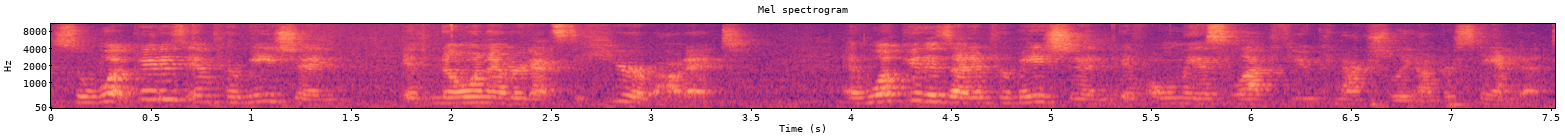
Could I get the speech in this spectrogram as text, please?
So what good is information if no one ever gets to hear about it? And what good is that information if only a select few can actually understand it?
